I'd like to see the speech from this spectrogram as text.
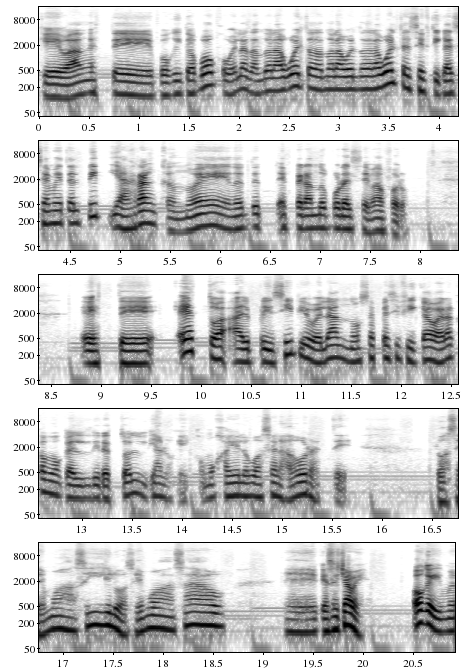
que van este poquito a poco, ¿verdad? Dando la vuelta, dando la vuelta, dando la vuelta, el safety car se mete al pit y arrancan, no es, esperando por el semáforo. Este, esto al principio, ¿verdad? No se especificaba, era como que el director, diablo, que ¿cómo Javier lo voy a hacer ahora? Este, lo hacemos así, lo hacemos asado, eh, que se chave. Ok, me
